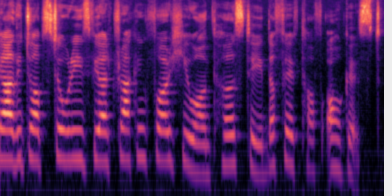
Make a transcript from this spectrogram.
Here are the top stories we are tracking for you on Thursday, the 5th of August.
